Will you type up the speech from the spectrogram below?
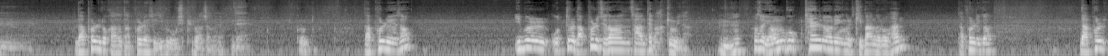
음. 나폴리로 가서 나폴리에서 입을 옷이 필요하잖아요. 네. 그럼 나폴리에서 입을 옷들을 나폴리 재단사한테 맡깁니다. 음. 그래서 영국 테일러링을 기반으로 한 나폴리가 나폴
